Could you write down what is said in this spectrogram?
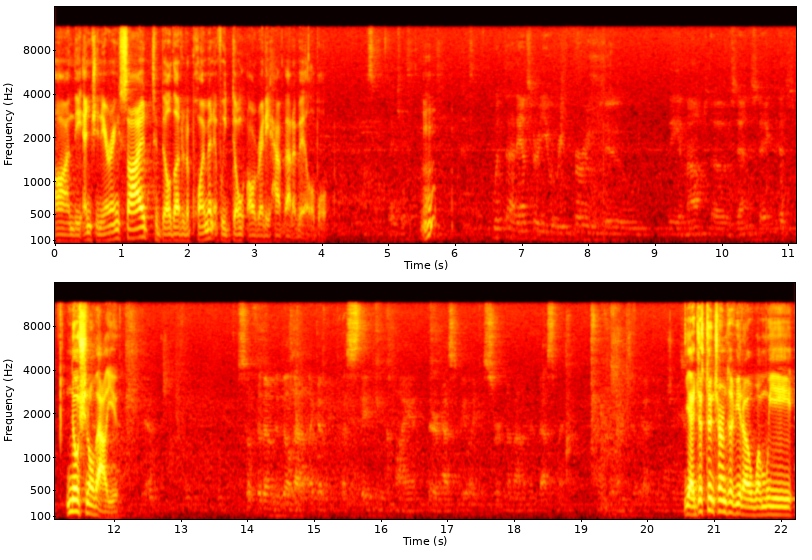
on the engineering side to build out a deployment if we don't already have that available. Awesome. Mm-hmm. Thank you. With that answer, you were referring to the amount of Zen stake Notional value. Yeah. So for them to build out like a, a staking client, there has to be like a certain amount of investment for them to get the engineering. Yeah, just in terms of, you know, when we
